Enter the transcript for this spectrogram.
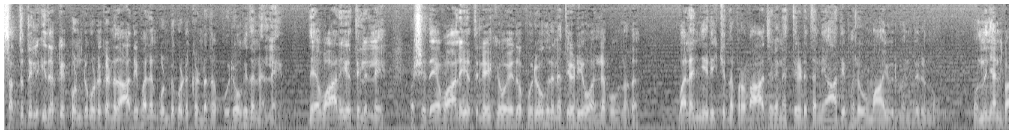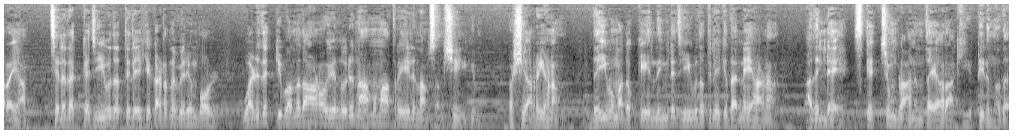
സത്യത്തിൽ ഇതൊക്കെ കൊണ്ടുകൊടുക്കേണ്ടത് ആദ്യഫലം കൊണ്ടുകൊടുക്കേണ്ടത് പുരോഹിതനല്ലേ? ദേവാലയത്തിലല്ലേ? പക്ഷെ ദേവാലയത്തിലേക്കോ ഏതോ പുരോഹിതനെ തേടിയോ അല്ല പോകുന്നത്. വലഞ്ഞിരിക്കുന്ന പ്രവാചകനെ തേടി തന്നെ ആദ്യഫലവുമായി ഒരുവൻ വരുന്നു. ഒന്ന് ഞാൻ പറയാം ചിലതൊക്കെ ജീവിതത്തിലേക്ക് കടന്നു വരുമ്പോൾ വഴിതെറ്റി വന്നതാണോ എന്നൊരു നാമമാത്രയിലും നാം സംശയിക്കും. പക്ഷെ അറിയണം ദൈവം അതൊക്കെ നിന്റെ ജീവിതത്തിലേക്ക് തന്നെയാണ് അതിന്റെ സ്കെച്ചും പ്ലാനും തയ്യാറാക്കിയിട്ടിരുന്നത്.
